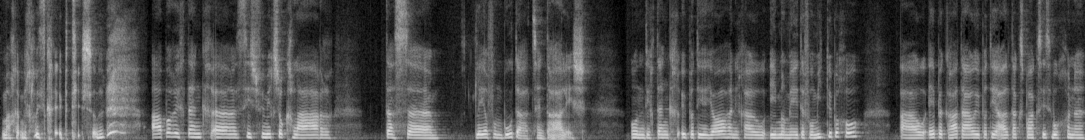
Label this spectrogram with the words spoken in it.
machen mich ein bisschen skeptisch. Oder? Aber ich denke, äh, es ist für mich schon klar, dass äh, die Lehre vom Buddha zentral ist. Und ich denke, über die Jahre habe ich auch immer mehr davon mitbekommen. Auch eben gerade auch über die Alltagspraxiswochen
